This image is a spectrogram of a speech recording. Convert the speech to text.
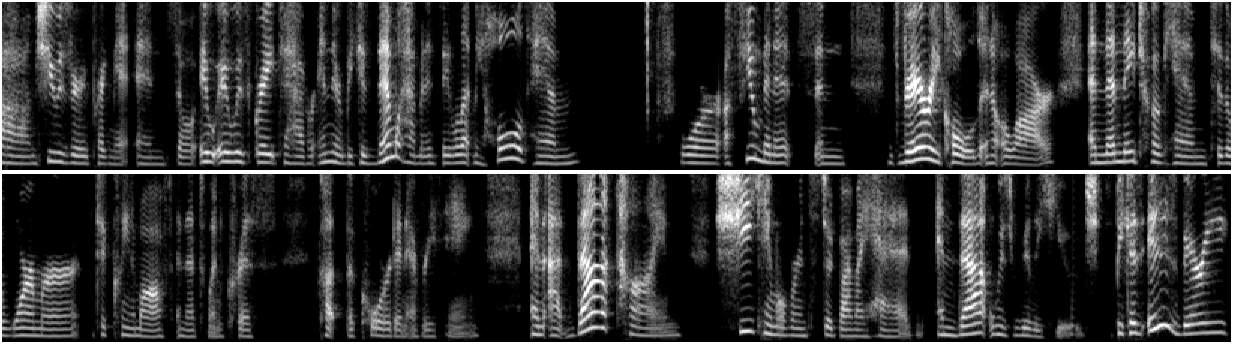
um, she was very pregnant, and so it, it was great to have her in there because then what happened is they let me hold him for a few minutes and it's very cold in OR. And then they took him to the warmer to clean him off. And that's when Chris cut the cord and everything. And at that time, she came over and stood by my head. And that was really huge because it is very,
